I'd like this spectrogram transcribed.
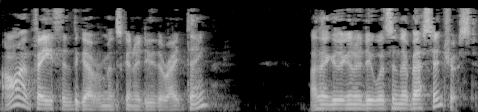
I don't have faith that the government's going to do the right thing. I think they're going to do what's in their best interest.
